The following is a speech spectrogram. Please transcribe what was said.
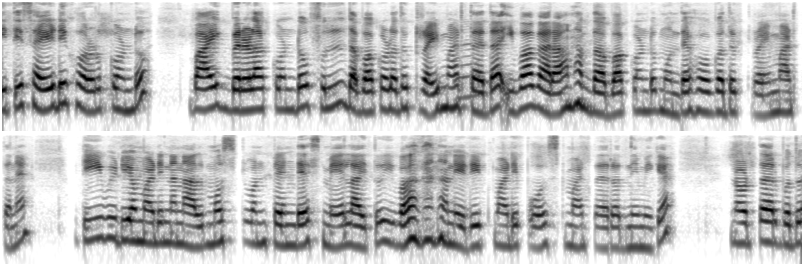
ರೀತಿ ಸೈಡಿಗೆ ಹೊರಳ್ಕೊಂಡು ಬಾಯಿಗೆ ಬೆರಳಾಕ್ಕೊಂಡು ಫುಲ್ ದಬಾಕೊಳ್ಳೋದಕ್ಕೆ ಟ್ರೈ ಮಾಡ್ತಾ ಇದ್ದ. ಇವಾಗ ಆರಾಮಾಗಿ ದಬಾಕೊಂಡು ಮುಂದೆ ಹೋಗೋದಕ್ಕೆ ಟ್ರೈ ಮಾಡ್ತಾನೆ. ಈ ವಿಡಿಯೋ ಮಾಡಿ ನಾನು ಆಲ್ಮೋಸ್ಟ್ ಒಂದು ಟೆನ್ ಡೇಸ್ ಮೇಲಾಯಿತು. ಇವಾಗ ನಾನು ಎಡಿಟ್ ಮಾಡಿ ಪೋಸ್ಟ್ ಮಾಡ್ತಾ ಇರೋದು ನಿಮಗೆ. ನೋಡ್ತಾ ಇರ್ಬೋದು.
